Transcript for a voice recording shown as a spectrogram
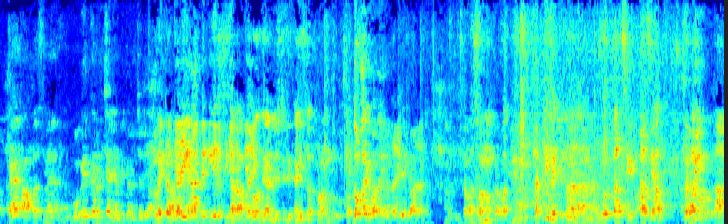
अब क्या है आपस में वो भी कर्मचारी हम भी कर्मचारी। वही कर्मचारी के नाम पे दिए तो सीनियर कर्मचारी ध्यान दृष्टि दिखाई सर थोड़ा हम लोग को दो तारीख के बाद दो तारीख के बाद। आना। थोड़ा सम्मान करवा दिए शक्ति से वो से तब से आप हाँ,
